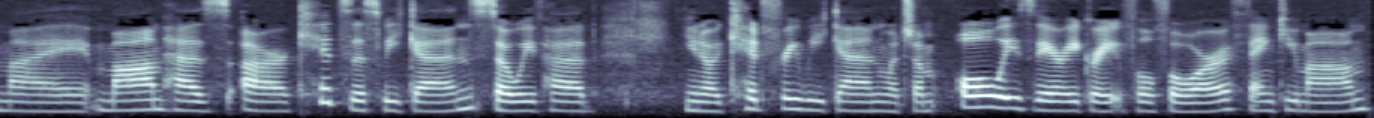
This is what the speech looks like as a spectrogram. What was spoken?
My mom has our kids this weekend, so we've had, you know, a kid free weekend, which I'm always very grateful for. Thank you, mom.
